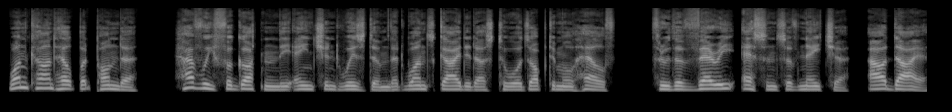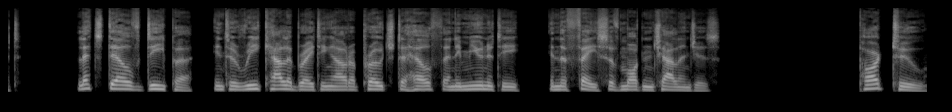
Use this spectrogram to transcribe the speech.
one can't help but ponder have we forgotten the ancient wisdom that once guided us towards optimal health through the very essence of nature, our diet. Let's delve deeper into recalibrating our approach to health and immunity in the face of modern challenges. Part 2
